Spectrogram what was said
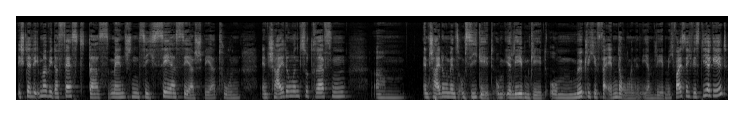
ich stelle immer wieder fest, dass Menschen sich sehr, sehr schwer tun, Entscheidungen zu treffen, ähm, Entscheidungen, wenn es um sie geht, um ihr Leben geht, um mögliche Veränderungen in ihrem Leben. Ich weiß nicht, wie es dir geht.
